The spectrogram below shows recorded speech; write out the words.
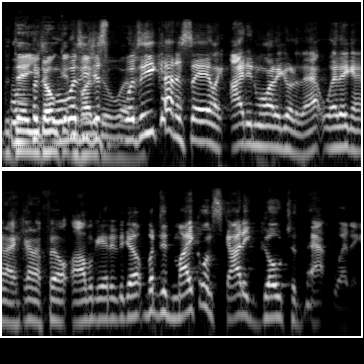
The day you don't get was he just to a wedding. was he kind of saying like I didn't want to go to that wedding and I kind of felt obligated to go? But did Michael and Scottie go to that wedding,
